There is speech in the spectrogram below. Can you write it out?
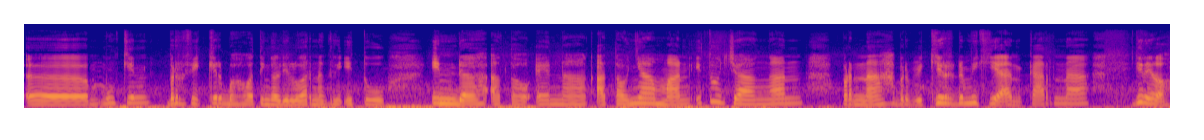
eh, mungkin berpikir bahwa tinggal di luar negeri itu indah atau enak atau nyaman itu jangan pernah berpikir demikian. Karena gini loh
